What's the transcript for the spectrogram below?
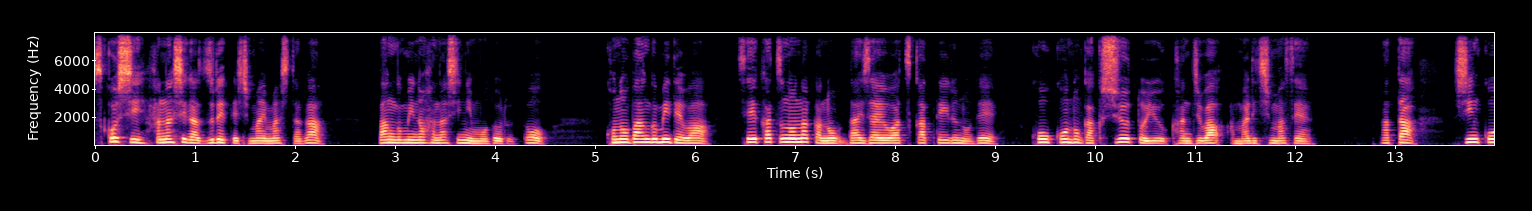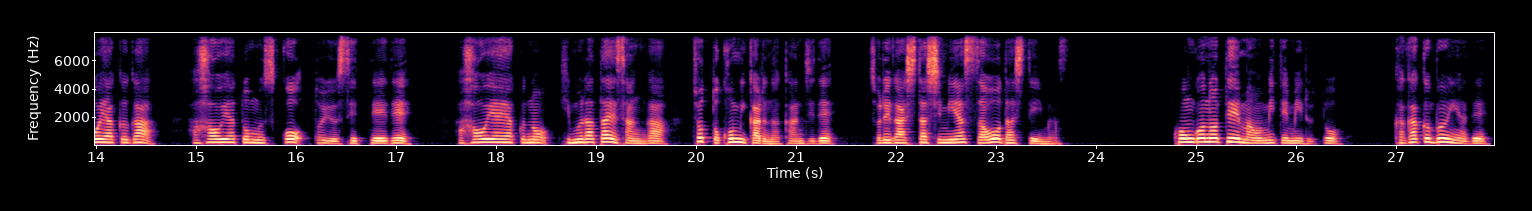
少し話がずれてしまいましたが、番組の話に戻ると、この番組では生活の中の題材を扱っているので、高校の学習という感じはあまりしません。また、進行役が母親と息子という設定で、母親役の木村多江さんがちょっとコミカルな感じで、それが親しみやすさを出しています。今後のテーマを見てみると、科学分野で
